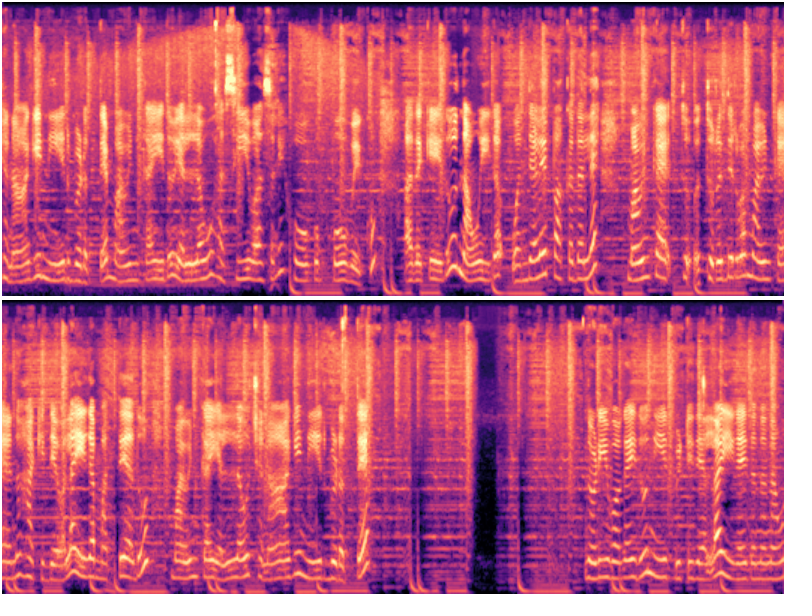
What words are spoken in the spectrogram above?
ಚೆನ್ನಾಗಿ ನೀರು ಬಿಡುತ್ತೆ. ಮಾವಿನಕಾಯಿ ಇದು ಎಲ್ಲವೂ ಹಸಿ ವಾಸನೆ ಹೋಗು, ಹೋಗಬೇಕು. ಅದಕ್ಕೆ ಇದು ನಾವು ಈಗ ಒಂದೆಳೆ ಪಾಕದಲ್ಲೇ ಮಾವಿನಕಾಯಿ ತುರಿದಿರುವ ಮಾವಿನಕಾಯಿಯನ್ನು ಹಾಕಿದ್ದೇವಲ್ಲ, ಈಗ ಮತ್ತೆ ಅದು ಮಾವಿನಕಾಯಿ ಎಲ್ಲವೂ ಚೆನ್ನಾಗಿ ನೀರು ಬಿಡುತ್ತೆ. ನೋಡಿ, ಇವಾಗ ಇದು ನೀರು ಬಿಟ್ಟಿದೆಯಲ್ಲ ಈಗ ಇದನ್ನು ನಾವು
